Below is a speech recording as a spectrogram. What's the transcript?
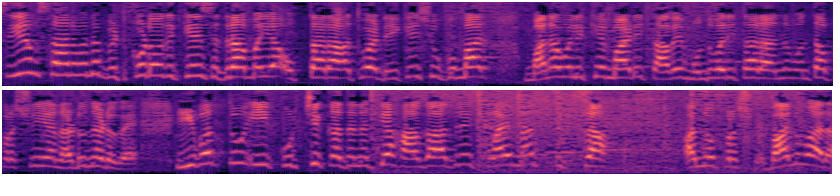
ಸಿಎಂ ಸ್ಥಾನವನ್ನು ಬಿಟ್ಕೊಡೋದಕ್ಕೆ ಸಿದ್ದರಾಮಯ್ಯ ಒಪ್ತಾರ ಅಥವಾ ಡಿ ಕೆ ಶಿವಕುಮಾರ್ ಮನವೊಲಿಕೆ ಮಾಡಿ ತಾವೇ ಮುಂದುವರಿತಾರ ಅನ್ನುವಂತ ಪ್ರಶ್ನೆಯ ನಡು ನಡುವೆ. ಇವತ್ತು ಈ ಕುರ್ಚಿ ಕದನಕ್ಕೆ ಹಾಗಾದ್ರೆ ಕ್ಲೈಮ್ಯಾಕ್ಸ್ ಫಿಕ್ಸಾ ಅನ್ನೋ ಪ್ರಶ್ನೆ. ಭಾನುವಾರ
